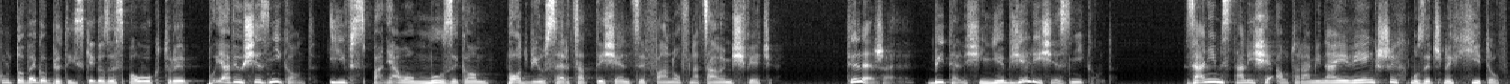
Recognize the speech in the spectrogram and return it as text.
kultowego brytyjskiego zespołu, który pojawił się znikąd i wspaniałą muzyką podbił serca tysięcy fanów na całym świecie. Tyle, że Beatlesi nie wzięli się znikąd. Zanim stali się autorami największych muzycznych hitów,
